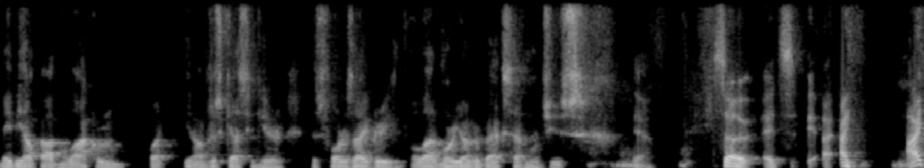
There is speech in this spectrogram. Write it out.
maybe help out in the locker room. But you know, I'm just guessing here. As far as I agree, a lot more younger backs have more juice. Yeah. So it's I I I,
